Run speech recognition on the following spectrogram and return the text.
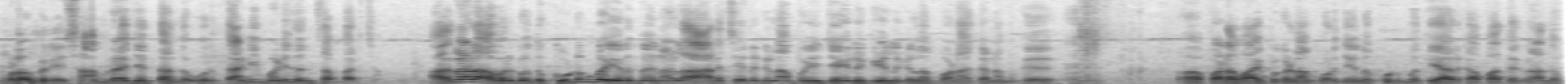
இவ்வளோ பெரிய சாம்ராஜ்யத்தை அந்த ஒரு தனி மனிதன் சம்பாரிச்சான். அதனால் அவருக்கு வந்து குடும்பம் இருந்ததுனால அரசியலுக்கெல்லாம் போய் ஜெயிலு கீழுக்கெல்லாம் போனாக்கா நமக்கு பட வாய்ப்புகள்லாம் குறைஞ்சதுன்னா குடும்பத்தை யார் காப்பாற்றுக்கிற அந்த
